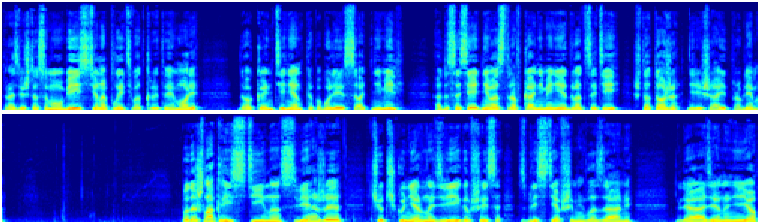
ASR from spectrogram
разве что самоубийственно плыть в открытое море. До континента по более сотни миль, а до соседнего островка не менее двадцати, что тоже не решает проблемы. Подошла Кристина, свежая, чуточку нервно двигавшаяся, с блестевшими глазами. Глядя на нее,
